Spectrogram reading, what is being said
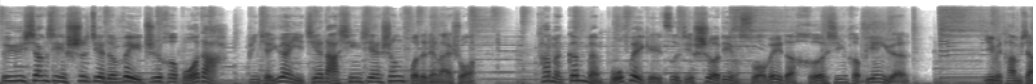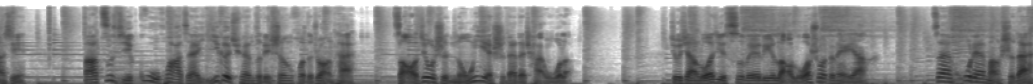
对于相信世界的未知和博大。并且愿意接纳新鲜生活的人来说，他们根本不会给自己设定所谓的核心和边缘，因为他们相信，把自己固化在一个圈子里生活的状态，早就是农业时代的产物了。就像逻辑思维里老罗说的那样，在互联网时代，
